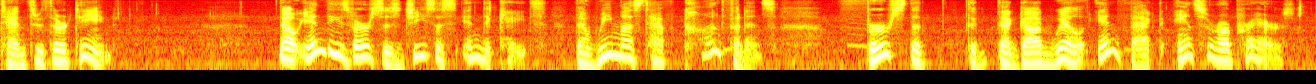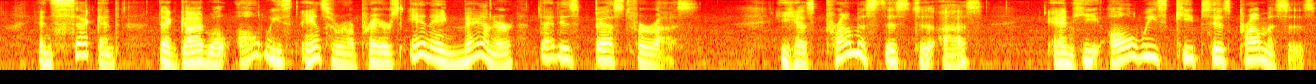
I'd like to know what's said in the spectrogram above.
10 through 13. Now, in these verses, Jesus indicates that we must have confidence first that, the, that God will, in fact, answer our prayers, and second, that God will always answer our prayers in a manner that is best for us. He has promised this to us, and He always keeps His promises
